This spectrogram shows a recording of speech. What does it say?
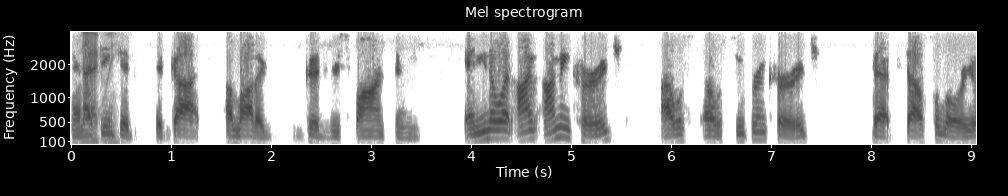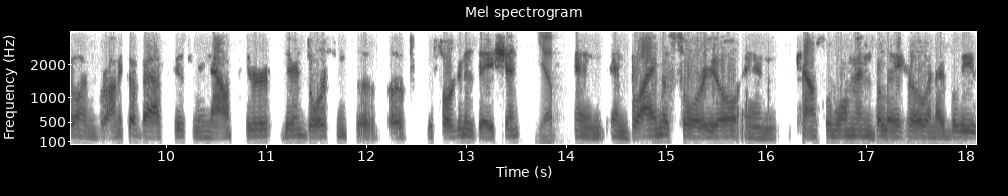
and I think it, it got a lot of good response. And and you know what? I'm I'm encouraged. I was I was super encouraged that Sal Solorio and Veronica Vasquez renounced their, their endorsements of, of this organization Yep. and, and Bryan Osorio and Councilwoman Vallejo and I believe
